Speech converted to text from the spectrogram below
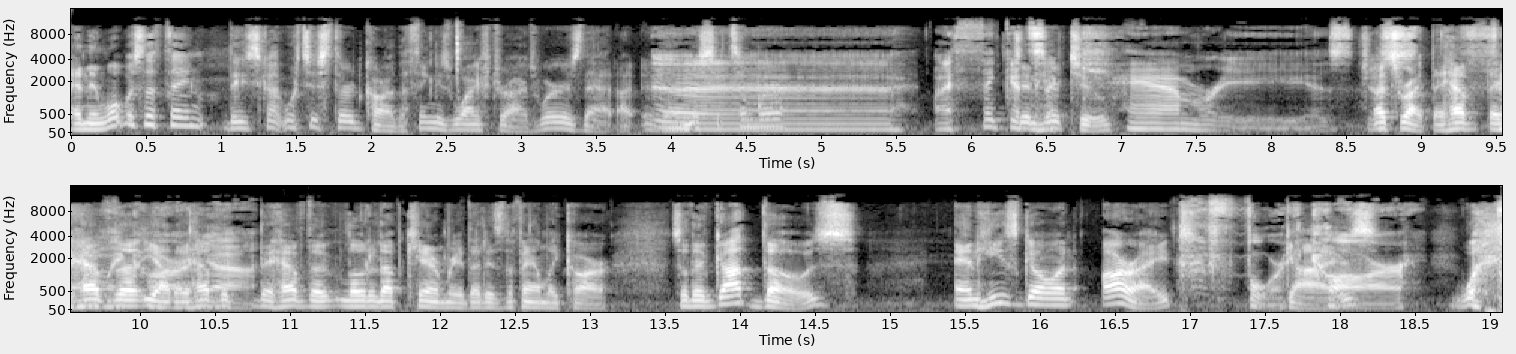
And then what was the thing he's got? What's his third car? The thing his wife drives. Where is that? I, did I miss it somewhere? Uh, I think in it's here a too. Camry. Is just That's right. They have they have the family yeah they have yeah. the they have the loaded up Camry that is the family car. So they've got those, and he's going all right. fourth guys. car. What?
